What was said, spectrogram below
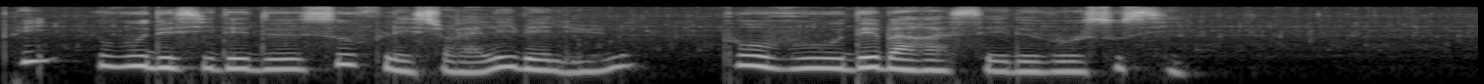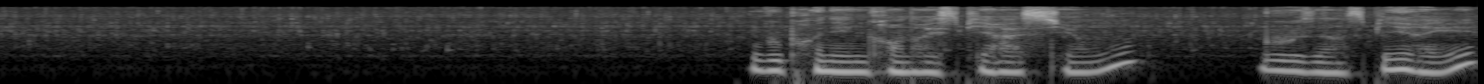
Puis vous décidez de souffler sur la libellule pour vous débarrasser de vos soucis. Vous prenez une grande respiration, vous inspirez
